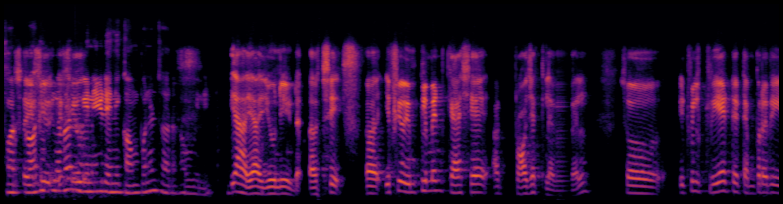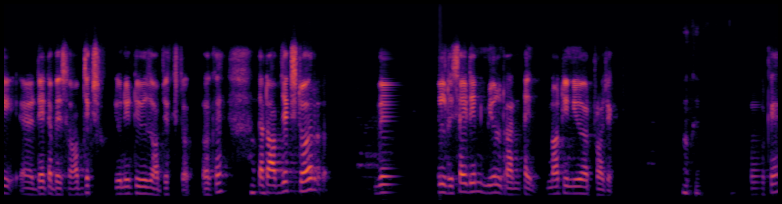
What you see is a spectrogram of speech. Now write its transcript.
For So if project you- if level, you- we need any components or how we need? Yeah, yeah, you need. Uh, see, uh, if you implement cache at project level, so it will create a temporary uh, database object. You need to use object store. Okay, that object store will, will reside in Mule runtime, not in your project. Okay. Okay,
